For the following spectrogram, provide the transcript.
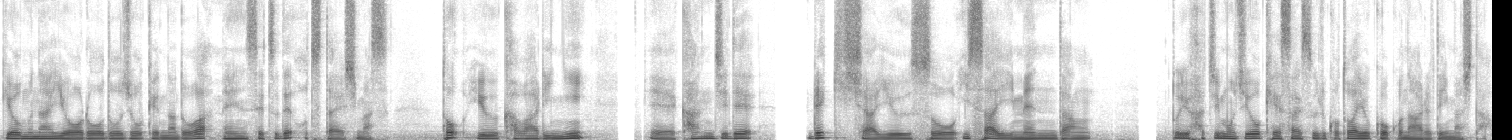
業務内容労働条件などは面接でお伝えしますという代わりに、えー、漢字で歴者郵送異彩面談という8文字を掲載することはよく行われていました。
